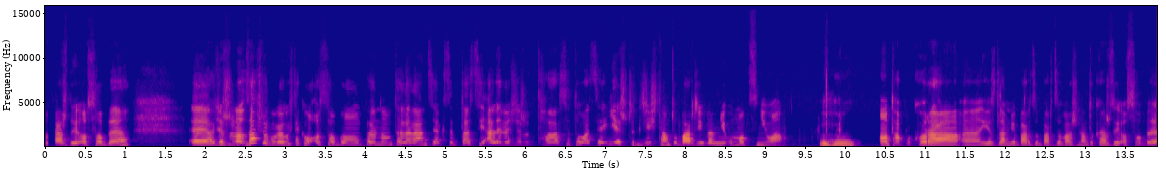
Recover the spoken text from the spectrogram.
do każdej osoby. Y, chociaż no, zawsze byłem jakąś taką osobą pełną tolerancji, akceptacji, ale myślę, że ta sytuacja jeszcze gdzieś tam to bardziej we mnie umocniła. Mhm ta pokora e, jest dla mnie bardzo, bardzo ważna do każdej osoby.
